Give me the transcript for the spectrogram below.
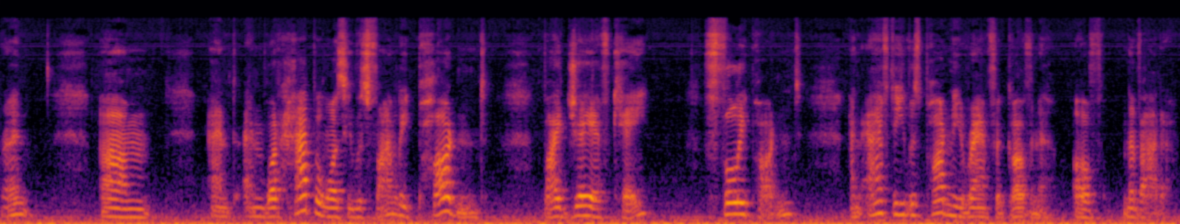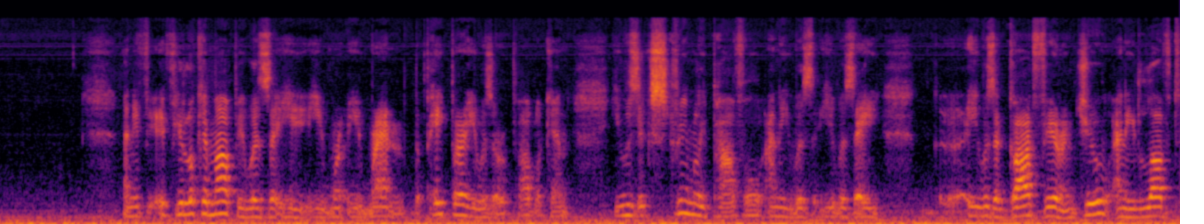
Right? Um, and, and what happened was he was finally pardoned by JFK, fully pardoned. And after he was pardoned, he ran for governor of Nevada. And if, if you look him up, he was a, he, he he ran the paper. He was a Republican. He was extremely powerful, and he was he was a uh, he was a God fearing Jew, and he loved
